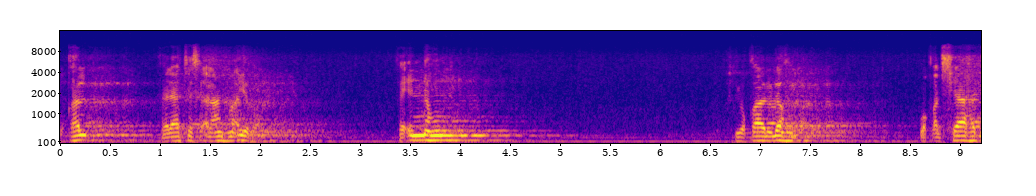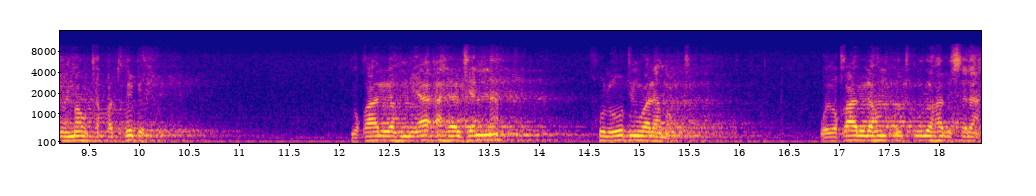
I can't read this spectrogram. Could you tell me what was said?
القلب فلا تسأل عنه أيضا. فإنهم يقال لهم وقد شاهدوا الموت قد ذبح. يقال لهم يا أهل الجنة خلود ولا موت. ويقال لهم ادخلوها بسلام.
